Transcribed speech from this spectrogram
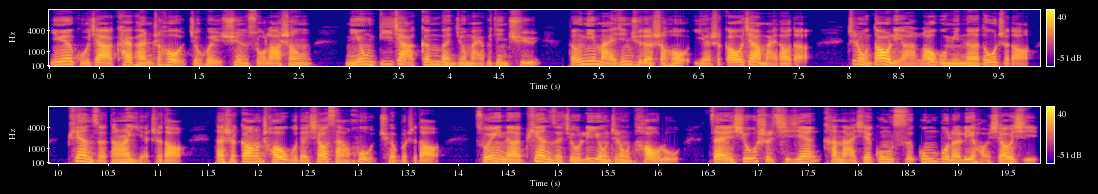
因为股价开盘之后就会迅速拉升，你用低价根本就买不进去，等你买进去的时候也是高价买到的。这种道理啊，老股民呢都知道，骗子当然也知道，但是刚炒股的小散户却不知道。所以呢，骗子就利用这种套路，在休市期间看哪些公司公布了利好消息，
